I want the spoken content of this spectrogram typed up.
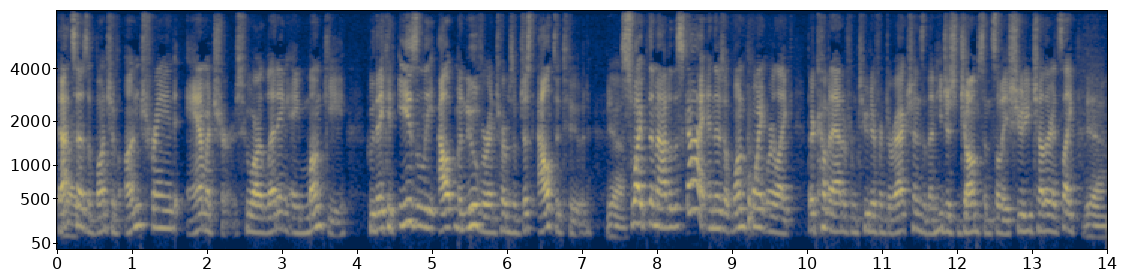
That Right. says a bunch of untrained amateurs who are letting a monkey who they could easily outmaneuver in terms of just altitude Yeah. swipe them out of the sky. And there's at one point where like they're coming at him from two different directions, and then he just jumps, and so they shoot each other. It's like Yeah.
